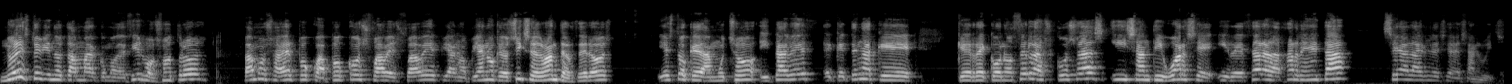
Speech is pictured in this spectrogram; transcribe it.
No le estoy viendo tan mal como decís vosotros. Vamos a ver poco a poco, suave, suave, piano, piano, que los Sixers van terceros. Y esto queda mucho. Y tal vez el que tenga que, reconocer las cosas y santiguarse y rezar a la Hardeneta sea la iglesia de San Luis.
